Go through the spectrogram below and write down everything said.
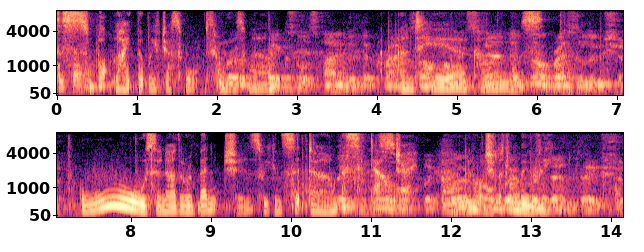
There's a spotlight that we've just walked through as well. Pixels hide in the cracks And here comes- of resolution. Ooh, so now there are benches. We can sit down. Let's sit down, Jane. I'm going to watch a little movie. Representation.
